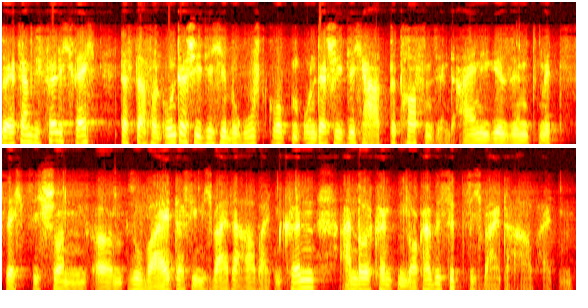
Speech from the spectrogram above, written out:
So, jetzt haben Sie völlig recht, dass davon unterschiedliche Berufsgruppen unterschiedlich hart betroffen sind. Einige sind mit 60 schon ähm, so weit, dass sie nicht weiterarbeiten können. Andere könnten locker bis 70 weiterarbeiten.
